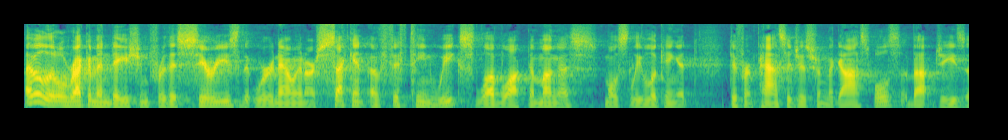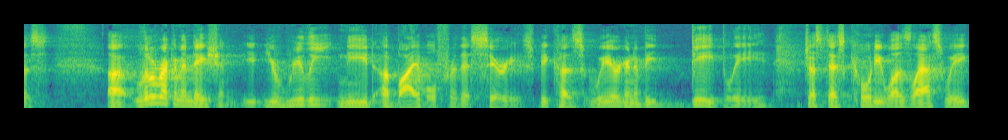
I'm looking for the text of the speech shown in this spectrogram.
I have a little recommendation for this series that we're now in our second of 15 weeks, Love Walked Among Us, mostly looking at different passages from the Gospels about Jesus. Uh, little recommendation you, you really need a Bible for this series because we are going to be deeply, just as Cody was last week,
